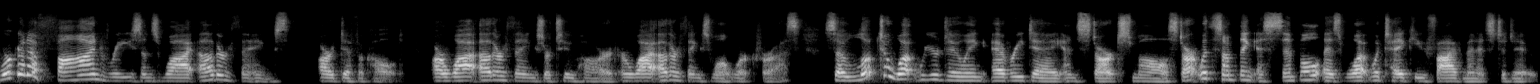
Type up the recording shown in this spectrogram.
we're going to find reasons why other things are difficult or why other things are too hard or why other things won't work for us. So look to what we're doing every day and start small. Start with something as simple as what would take you five minutes to do.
